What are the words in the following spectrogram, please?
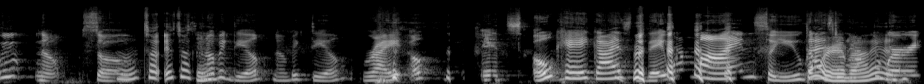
Mm, no. So Oh, it's, it's So okay. no big deal. No big deal. Right. Oh, It's okay, guys. They were mine, so you Don't guys don't have to it. worry.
